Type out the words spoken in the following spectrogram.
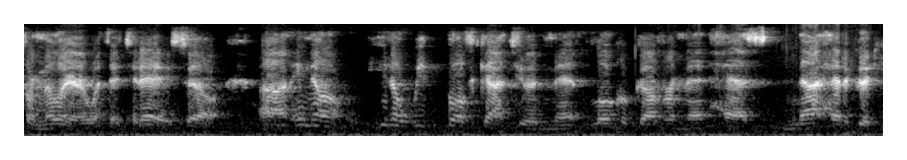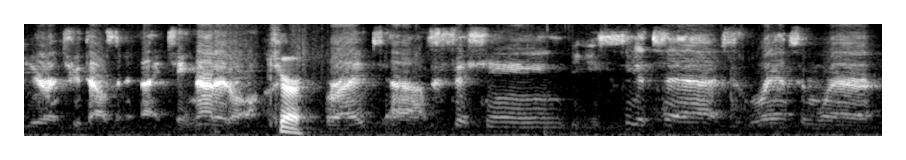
familiar with it today. So, uh, you know, you know, we both got to admit local government has not had a good year in 2019, not at all. Sure. Right? Uh, phishing, EC attacks, ransomware,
